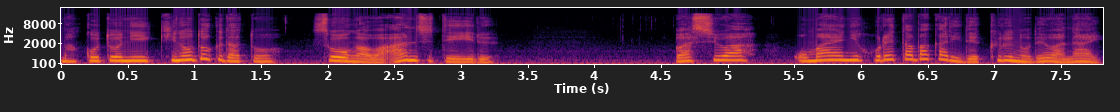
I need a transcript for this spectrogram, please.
まことに気の毒だと宗我は案じている。わしはお前に惚れたばかりで来るのではない。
